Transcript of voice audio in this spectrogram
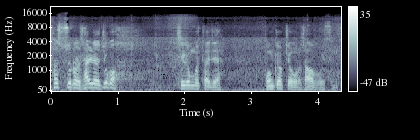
첫 수를 살려주고 지금부터 이제 본격적으로 잡아보겠습니다.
